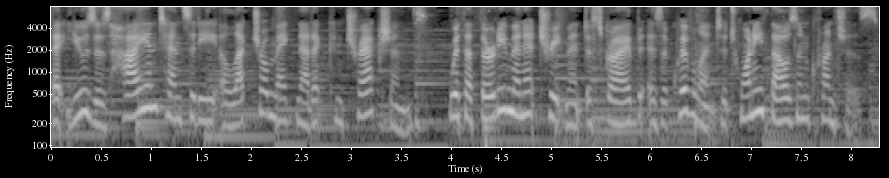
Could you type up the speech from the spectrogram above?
that uses high intensity electromagnetic contractions with a 30 minute treatment described as equivalent to 20,000 crunches.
